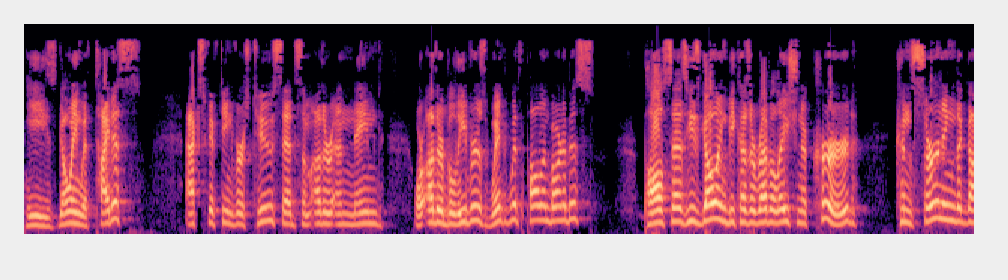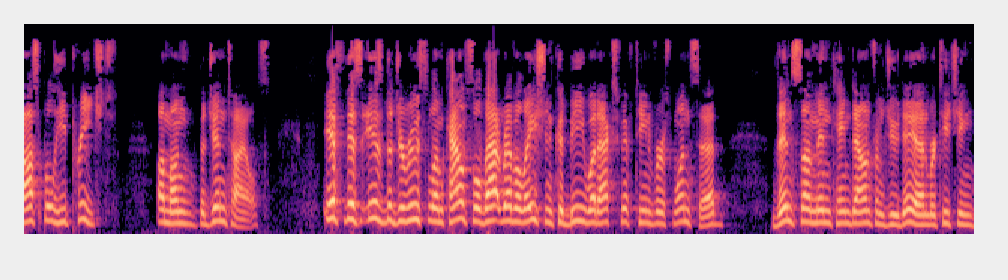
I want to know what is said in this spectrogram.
He's going with Titus. Acts 15 verse 2 said some other unnamed or other believers went with Paul and Barnabas. Paul says he's going because a revelation occurred concerning the gospel he preached among the Gentiles. If this is the Jerusalem Council, that revelation could be what Acts 15 verse 1 said. Then some men came down from Judea and were teaching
